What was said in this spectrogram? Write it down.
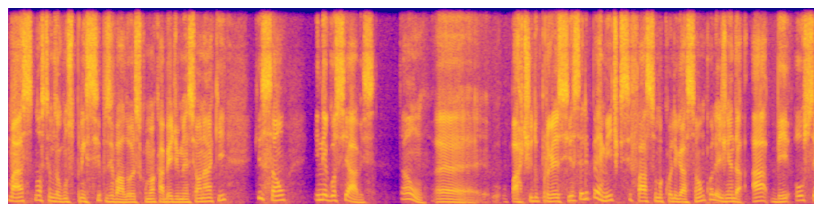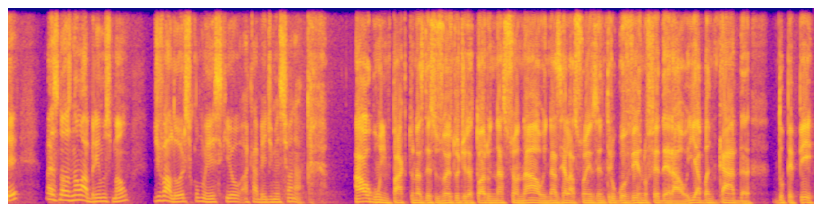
mas nós temos alguns princípios e valores, como eu acabei de mencionar aqui, que são inegociáveis. Então, é, o Partido Progressista ele permite que se faça uma coligação com a legenda A, B ou C, mas nós não abrimos mão de valores como esse que eu acabei de mencionar. Há algum impacto nas decisões do Diretório Nacional e nas relações entre o governo federal e a bancada do PP?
